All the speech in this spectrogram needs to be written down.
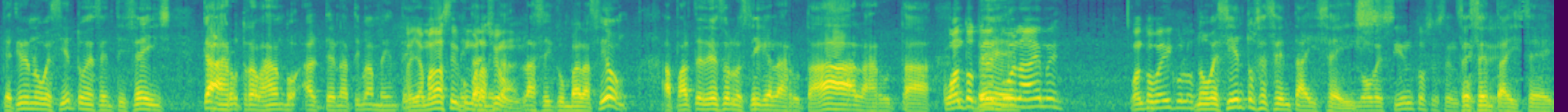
que tiene 966 carros trabajando alternativamente. La llamada circunvalación. La circunvalación. Aparte de eso, le sigue la ruta A, la ruta. ¿Cuánto tienes tú en la M? ¿Cuántos vehículos? 966. 966. 66.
